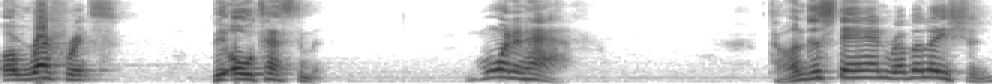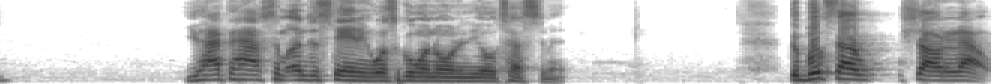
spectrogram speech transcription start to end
or reference the Old Testament. More than half. To understand Revelation, you have to have some understanding of what's going on in the Old Testament. The books I shouted out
